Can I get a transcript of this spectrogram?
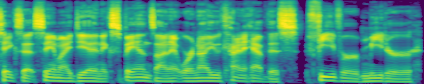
takes that same idea and expands on it, where now you kind of have this fever meter.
